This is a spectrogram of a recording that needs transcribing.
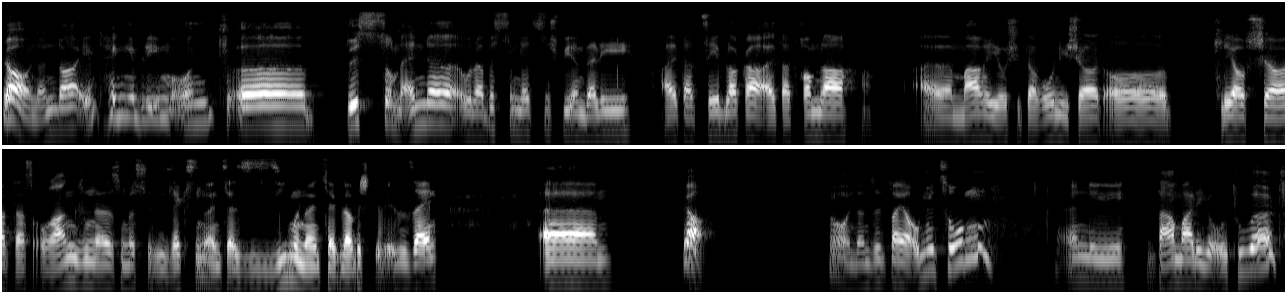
Ja, und dann da eben hängen geblieben und äh, bis zum Ende oder bis zum letzten Spiel im Valley, alter C-Blocker, alter Trommler, äh, Mario Shitaroni-Shirt, Playoff-Shirt, das Orangene, das müsste die 96, 97 glaube ich, gewesen sein. Ähm, ja. ja. Und dann sind wir ja umgezogen in die damalige O2 World.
